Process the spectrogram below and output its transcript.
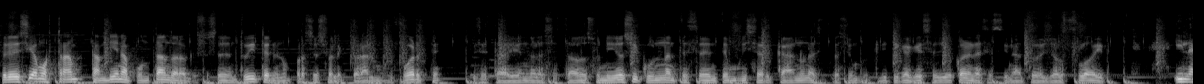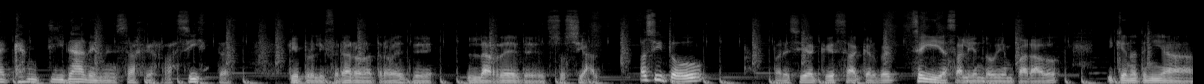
Pero decíamos Trump también apuntando a lo que sucede en Twitter en un proceso electoral muy fuerte que se está viviendo en los Estados Unidos y con un antecedente muy cercano, una situación muy crítica que se dio con el asesinato de George Floyd y la cantidad de mensajes racistas que proliferaron a través de la red social. Así todo, parecía que Zuckerberg seguía saliendo bien parado y que no tenía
